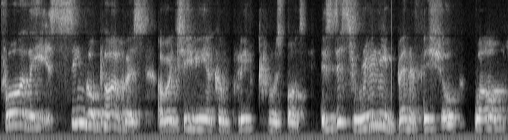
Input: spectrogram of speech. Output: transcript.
for the single purpose of achieving a complete response. Is this really beneficial? Well,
